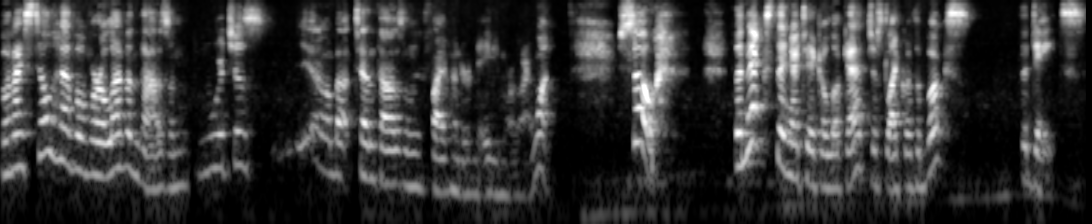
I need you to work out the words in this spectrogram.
but I still have over 11,000, which is you know about 10,580 more than I want. So the next thing I take a look at, just like with the books, the dates.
